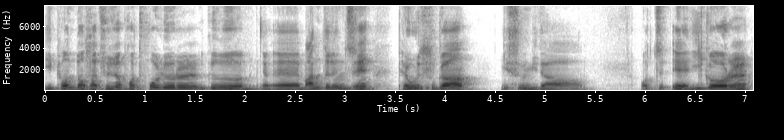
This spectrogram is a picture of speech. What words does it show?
이 변동성 추적 포트폴리오를 그 에, 만드는지 배울 수가 있습니다. 어째, 예, 이거를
